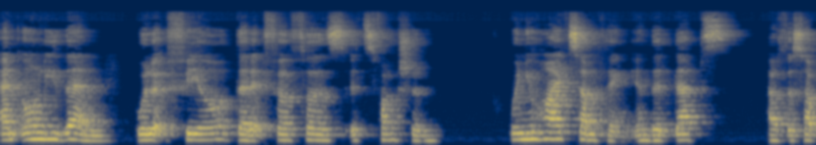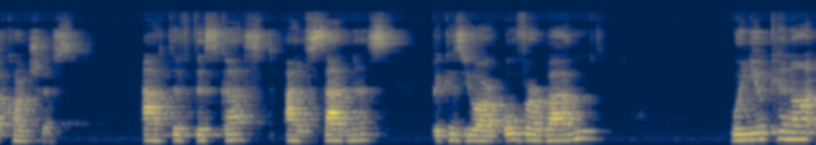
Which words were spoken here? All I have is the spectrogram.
and only then will it feel that it fulfills its function. When you hide something in the depths of the subconscious, out of disgust, out of sadness, because you are overwhelmed, when you cannot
